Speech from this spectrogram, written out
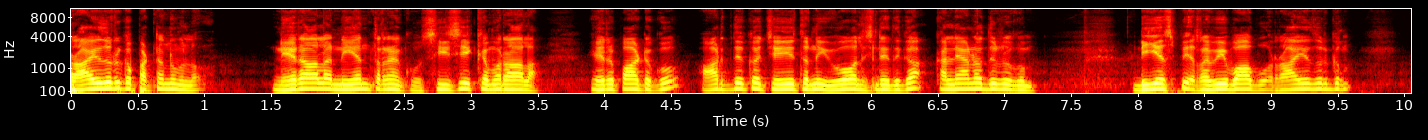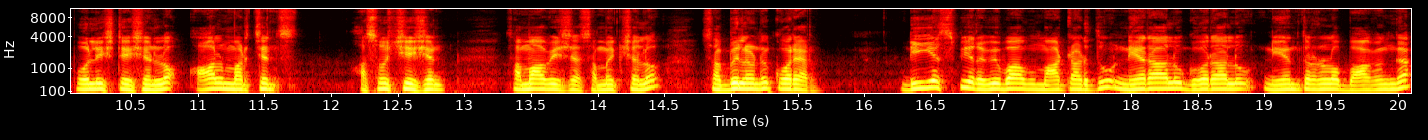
రాయదుర్గ పట్టణంలో నేరాల నియంత్రణకు సీసీ కెమెరాల ఏర్పాటుకు ఆర్థిక చేయూతను ఇవ్వవలసినదిగా కళ్యాణదుర్గం డిఎస్పి రవిబాబు రాయదుర్గం పోలీస్ స్టేషన్లో ఆల్ మర్చెంట్స్ అసోసియేషన్ సమావేశ సమీక్షలో సభ్యులను కోరారు. డిఎస్పి రవిబాబు మాట్లాడుతూ నేరాలు ఘోరాలు నియంత్రణలో భాగంగా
